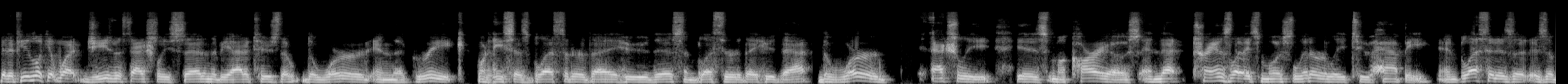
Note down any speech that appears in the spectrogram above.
But if you look at what Jesus actually said in the Beatitudes, the, the word in the Greek, when he says, blessed are they who this and blessed are they who that, the word actually is makarios, and that translates most literally to happy. And blessed is a is a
